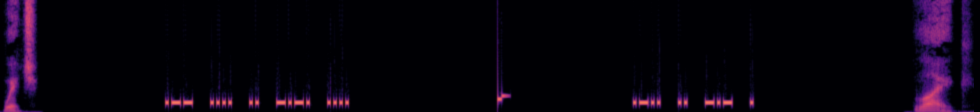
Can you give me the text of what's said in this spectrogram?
Which? Like.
